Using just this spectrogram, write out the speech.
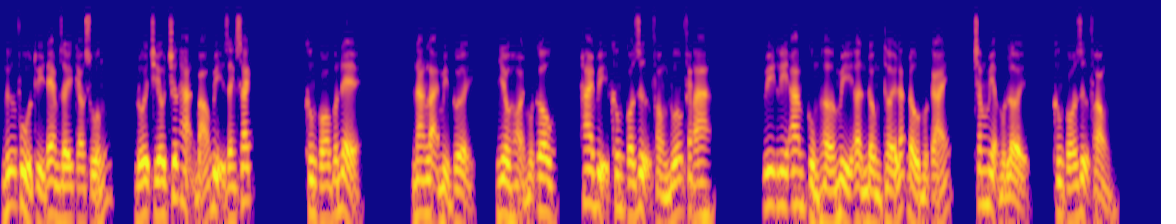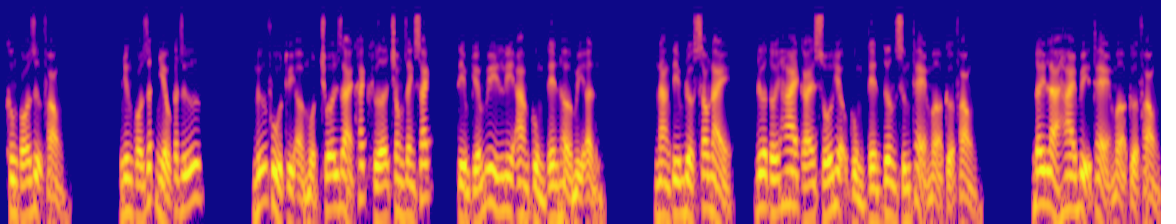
Nữ phù thủy đem giấy kéo xuống, đối chiếu trước hạn báo bị danh sách. Không có vấn đề. Nàng lại mỉm cười, nhiều hỏi một câu, hai vị không có dự phòng đũa phép a w i l l i am cùng hờ mỹ ẩn đồng thời lắc đầu một cái chăm miệng một lời, không có dự phòng. Không có dự phòng. Nhưng có rất nhiều cất giữ. Nữ phù thủy ở một chuỗi giải khách khứa trong danh sách, tìm kiếm w i l l i am cùng tên hờ mỹ ẩn. Nàng tìm được sau này, đưa tới hai cái số hiệu cùng tên tương xứng thẻ mở cửa phòng. Đây là hai vị thẻ mở cửa phòng.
